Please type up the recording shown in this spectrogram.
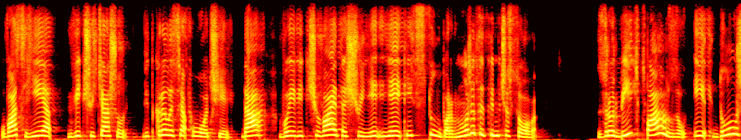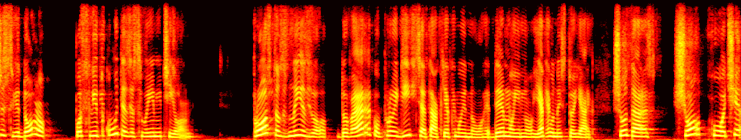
У вас є відчуття, що відкрилися очі, да? ви відчуваєте, що є, є якийсь ступор, може це тимчасово. Зробіть паузу і дуже свідомо послідкуйте за своїм тілом. Просто знизу до верху пройдіться так, як мої ноги. Де мої ноги, як вони стоять? Що зараз? Що хоче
